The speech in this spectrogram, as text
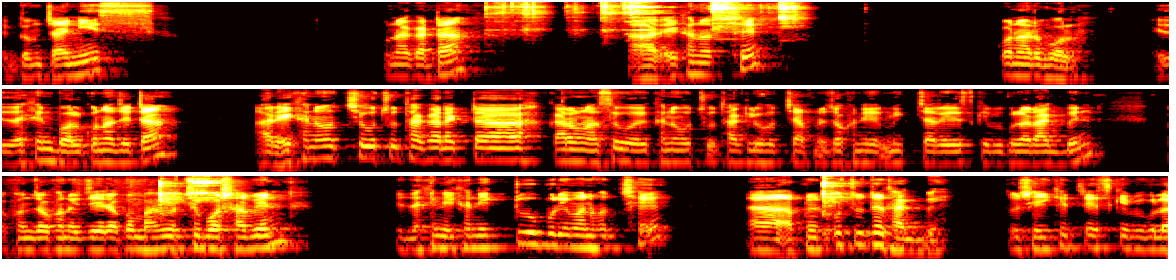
একদম চাইনিজ কোনা কাটা আর এখানে হচ্ছে কোনার বল। এই যে দেখেন বল কোনা যেটা, আর এখানে হচ্ছে উঁচু থাকার একটা কারণ আছে। ও এখানে উঁচু থাকলে হচ্ছে আপনি যখন মিক্সচারের স্কেপগুলো রাখবেন, তখন যখন এই যে এরকমভাবে হচ্ছে বসাবেন দেখেন এখানে একটু পরিমাণ হচ্ছে আপনার উঁচুতে থাকবে। তো সেই ক্ষেত্রে স্কেপগুলো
